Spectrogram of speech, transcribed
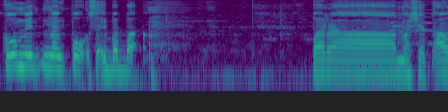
comment lang po sa ibaba para ma-shout out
